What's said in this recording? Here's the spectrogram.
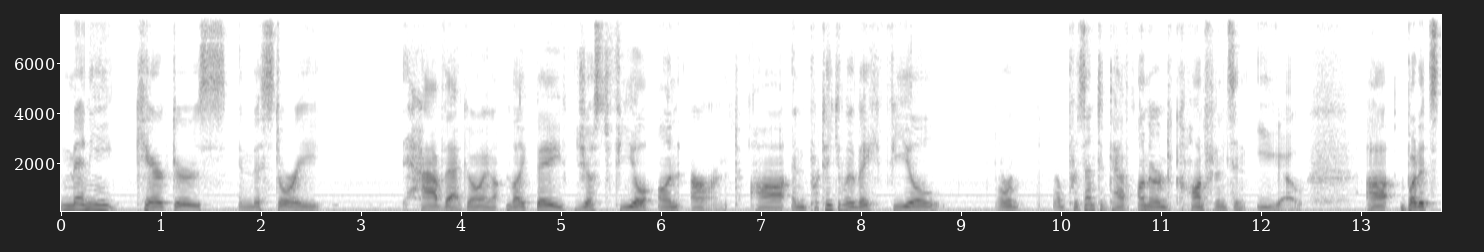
Many characters in this story have that going on. Like, they just feel unearned. Uh, in particular, they feel or presented to have unearned confidence and ego. Uh, but it's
